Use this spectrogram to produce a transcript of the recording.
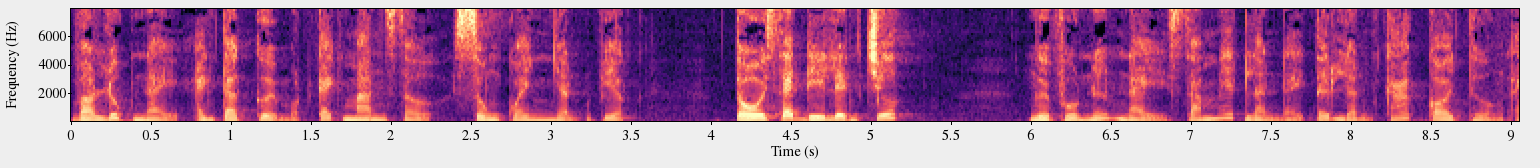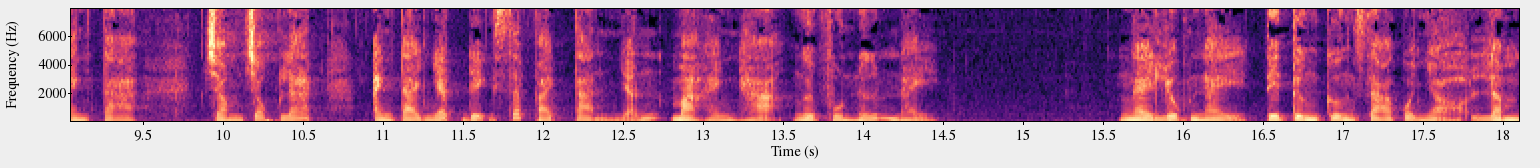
Vào lúc này anh ta cười một cách man dở, xung quanh nhận việc. Tôi sẽ đi lên trước. Người phụ nữ này dám hết lần này tới lần khác coi thường anh ta. Trong chốc lát, anh ta nhất định sẽ phải tàn nhẫn mà hành hạ người phụ nữ này. Ngay lúc này thì từng cương già của nhỏ Lâm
